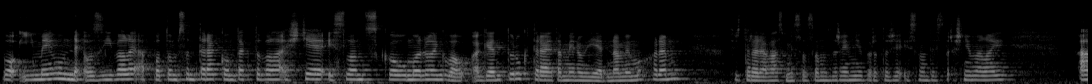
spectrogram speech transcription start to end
po e-mailu neozývali a potom jsem teda kontaktovala ještě islandskou modelingovou agenturu, která je tam jenom jedna mimochodem, což teda dává smysl samozřejmě, protože Island je strašně malý. A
